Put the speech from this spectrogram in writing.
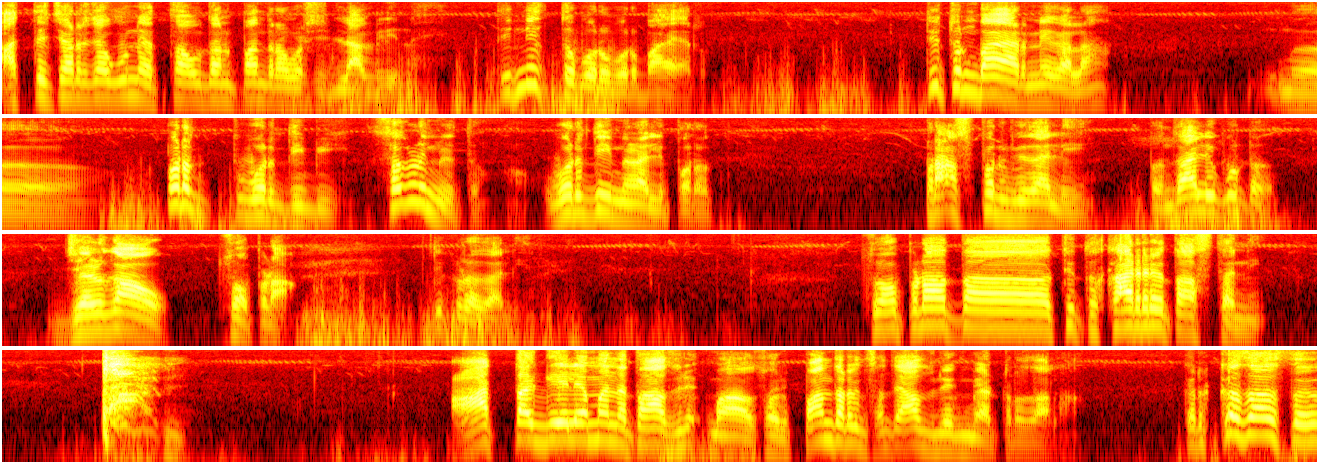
अत्याचाराच्या गुन्ह्यात चौदा पंधरा वर्षाची लागली नाही. ती निघतं बरोबर बाहेर. तिथून बाहेर निघाला. परत वर्दी बी सगळं मिळतं. वर्दी मिळाली परत. ट्रान्सफर बी झाली. पण झाली कुठं? जळगाव चोपडा. तिकडं झाली. चोपडा तर तिथं कार्यरत असताना. आत्ता गेल्या महिन्यात अजून सॉरी पंधरा दिवसात अजून एक मॅटर झाला. कारण कसं असतं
